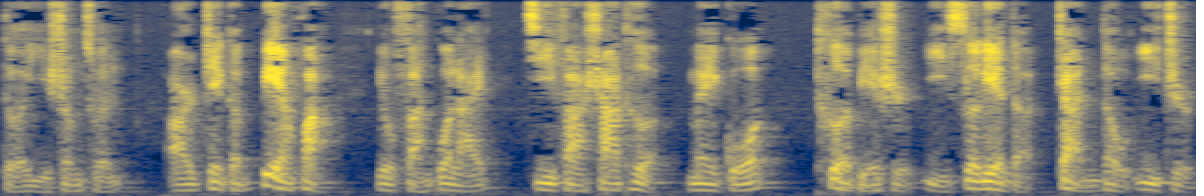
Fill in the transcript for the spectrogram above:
得以生存。而这个变化又反过来激发沙特、美国，特别是以色列的战斗意志，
